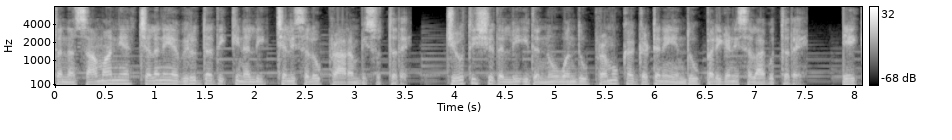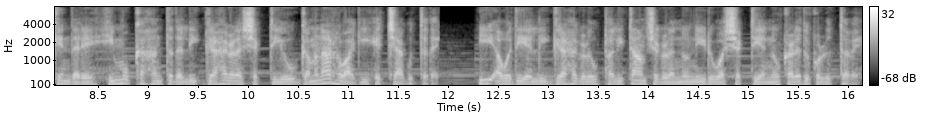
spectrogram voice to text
ತನ್ನ ಸಾಮಾನ್ಯ ಚಲನೆಯ ವಿರುದ್ಧ ದಿಕ್ಕಿನಲ್ಲಿ ಚಲಿಸಲು ಪ್ರಾರಂಭಿಸುತ್ತದೆ. ಜ್ಯೋತಿಷ್ಯದಲ್ಲಿ ಇದನ್ನು ಒಂದು ಪ್ರಮುಖ ಘಟನೆ ಎಂದು ಪರಿಗಣಿಸಲಾಗುತ್ತದೆ. ಏಕೆಂದರೆ ಹಿಮ್ಮುಖ ಹಂತದಲ್ಲಿ ಗ್ರಹಗಳ ಶಕ್ತಿಯು ಗಮನಾರ್ಹವಾಗಿ ಹೆಚ್ಚಾಗುತ್ತದೆ. ಈ ಅವಧಿಯಲ್ಲಿ ಗ್ರಹಗಳು ಫಲಿತಾಂಶಗಳನ್ನು ನೀಡುವ ಶಕ್ತಿಯನ್ನು ಕಳೆದುಕೊಳ್ಳುತ್ತವೆ.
